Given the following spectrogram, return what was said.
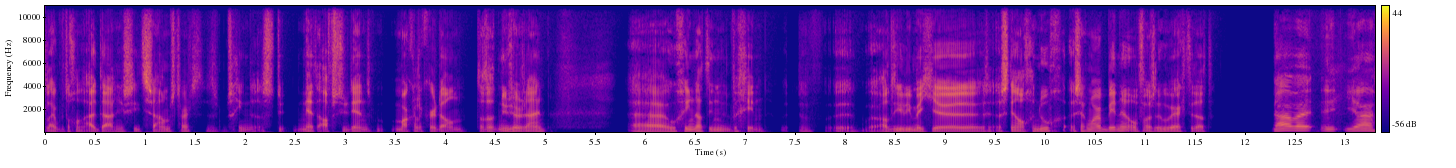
lijkt me, toch een uitdaging als je iets samenstart. Dus misschien als net af student makkelijker dan dat het nu zou zijn. Eh, hoe ging dat in het begin? Eh, hadden jullie een beetje eh, snel genoeg, zeg maar, binnen? Of was, hoe werkte dat? Nou, we, ja,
